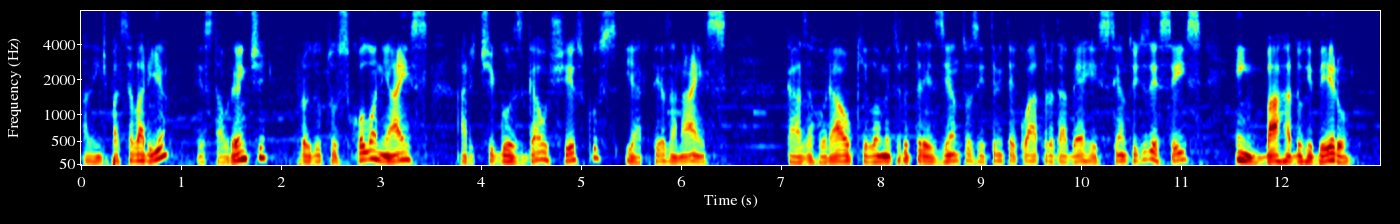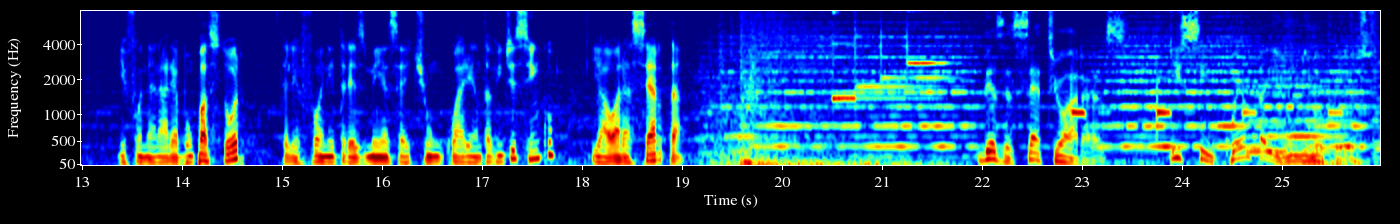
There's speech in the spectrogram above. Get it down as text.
Além de pastelaria, restaurante, produtos coloniais, artigos gauchescos e artesanais. Casa Rural, quilômetro 334 da BR-116, em Barra do Ribeiro e Funerária Bom Pastor, telefone 3671 4025 e a hora certa. 17 horas e 51 minutos.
